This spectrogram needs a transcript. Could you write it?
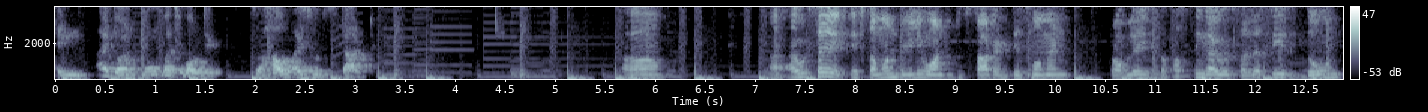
thing i don't know much about it so how i should start? Uh, i would say if someone really wanted to start at this moment probably the first thing i would suggest is don't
